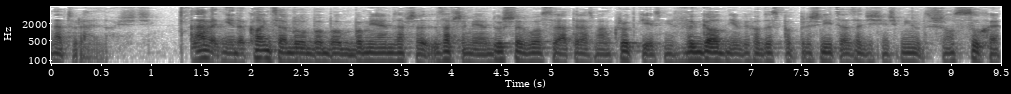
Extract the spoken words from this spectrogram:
naturalności. Nawet nie do końca, bo, bo, bo, bo miałem zawsze, zawsze miałem dłuższe włosy, a teraz mam krótkie, jest mi wygodnie, wychodzę spod prysznica, za 10 minut są suche.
